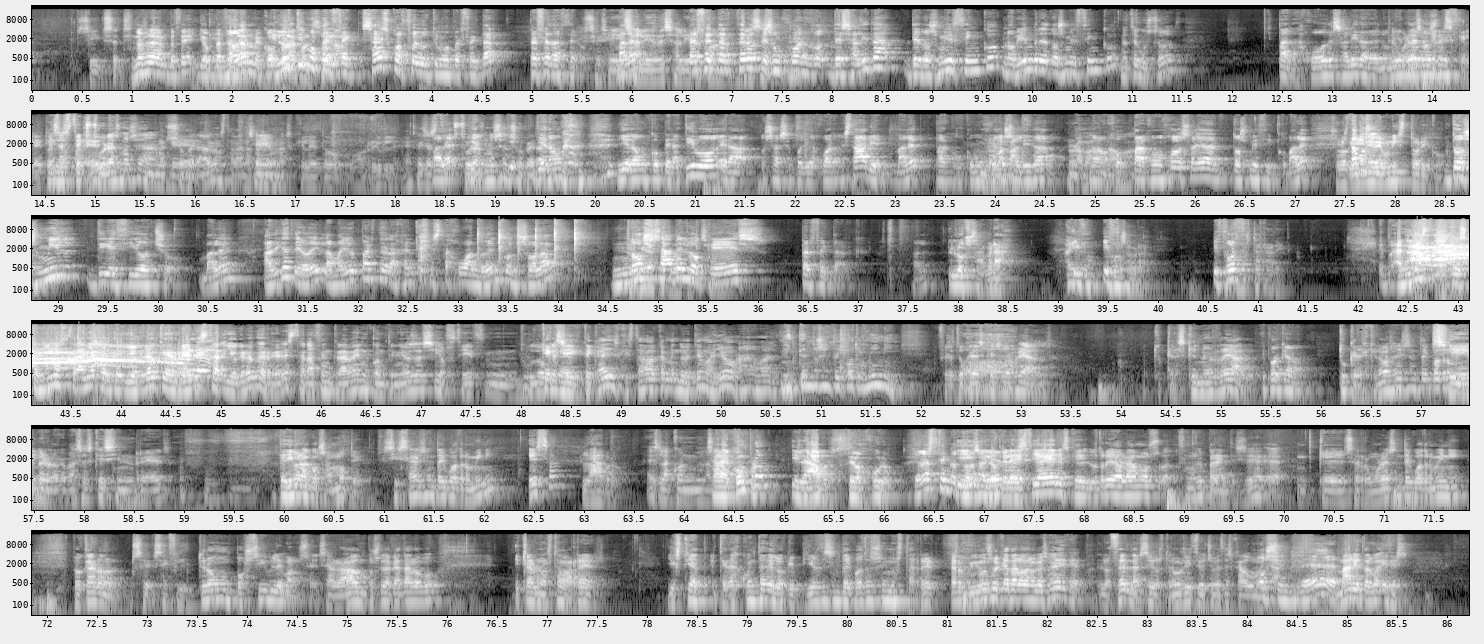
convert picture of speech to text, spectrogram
si, si no sale en PC, yo Perfect no, Dark me compro el último la consola. Perfect, ¿sabes cuál fue el último Perfect Dark? Perfect Dark 0. Sí, sí, salió de salida Perfect Dark 0 PlayStation. es un juego de salida de 2005, noviembre de 2005. ¿No te gustó? Para el juego de salida de ¿Te noviembre de acuerdas aquel 2005. esqueleto? Esas texturas no se han Que- superado. Estaba en Sí. un esqueleto horrible, ¿eh? Esas ¿vale? texturas Y- no se han y- superado. Y era, un, y era un cooperativo, era, o sea, se podía jugar. Estaba bien, ¿vale? Para como un No juego de salida. no no, juego. para como un juego de salida en 2005, ¿vale? Solo que Estamos viene de en un histórico. 2018, ¿vale? A día de hoy, la mayor parte de la gente que está jugando en consola no sabe lo que es Perfect Dark, ¿vale? Lo sabrá. Y, Lo sabrá. y Forza, está raro. A mí, me, pues que a mí me extraña porque yo creo que estará, yo creo que Rare estará centrada en contenidos de Sea of Thieves. Mm, Dudo Que, que, que se- te calles, que estaba cambiando de tema yo. Ah, vale. Nintendo 64 Mini. Pero tú crees que eso es real. ¿Tú crees que no es real? ¿y por qué no? ¿Tú crees que no va a salir 64 Sí, Mini? pero lo que pasa es que sin Rare Te digo una cosa, Mote. Si sale 64 Mini, esa la abro. Es la con. O sea, la compro y la abro, te lo juro. Yo las tengo Y, todas y lo que le decía a él es que el otro día hablábamos, hacemos el paréntesis, ¿eh? Eh, que se rumorea el 64 mini, pero claro, se, se filtró un posible, bueno, se, se hablaba de un posible catálogo y claro, no estaba Rare. Y hostia, te das cuenta de lo que pierde 64 si no está Rare. Claro, vimos el catálogo de lo que sale y dices, los Zelda, sí, los tenemos 18 veces cada uno. O ya. sin Rare. Mario, tal cual, y dices,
